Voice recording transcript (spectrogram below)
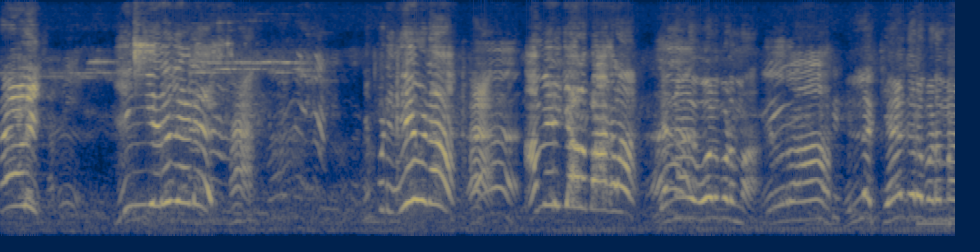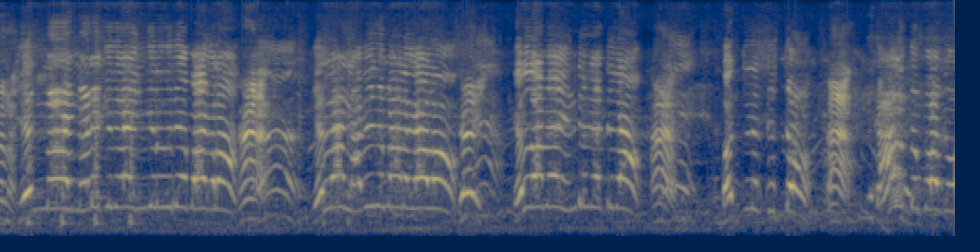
நாளை இங்க இருந்து ஆ. இப்படி லீவுனா அமெரிக்காவில பார்க்கலாம். என்ன ஓடு படமா இல்லடா. இல்ல கேக்குற படமான என்ன? நடக்குது இங்க இருந்தே பார்க்கலாம். ஆ. எல்லாம் நவீனமான காலம். சரி. எல்லாமே இன்டர்நெட் தான். Button system. காலத்தை போக்க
